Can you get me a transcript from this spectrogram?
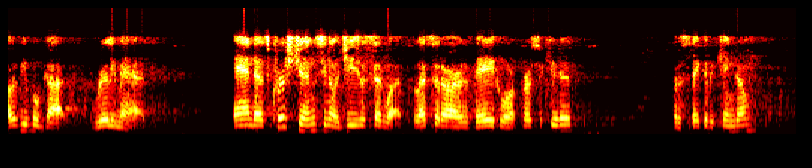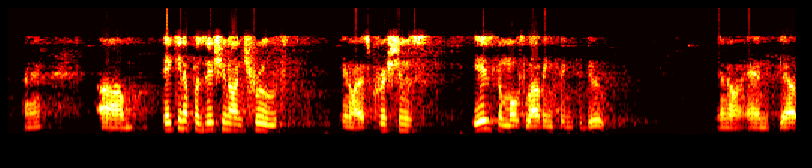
Other people got really mad. And as Christians, you know, Jesus said what? Blessed are they who are persecuted for the sake of the kingdom. Right? Um, taking a position on truth, you know, as Christians, is the most loving thing to do. You know, and yeah,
